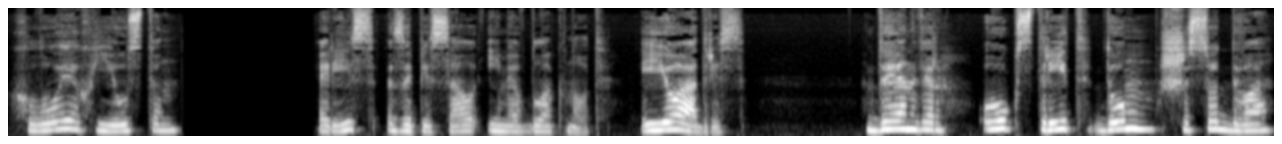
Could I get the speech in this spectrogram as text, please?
Хлоя Хьюстон. Рис записал имя в блокнот. Ее адрес. Денвер, Оук-стрит, дом 602.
